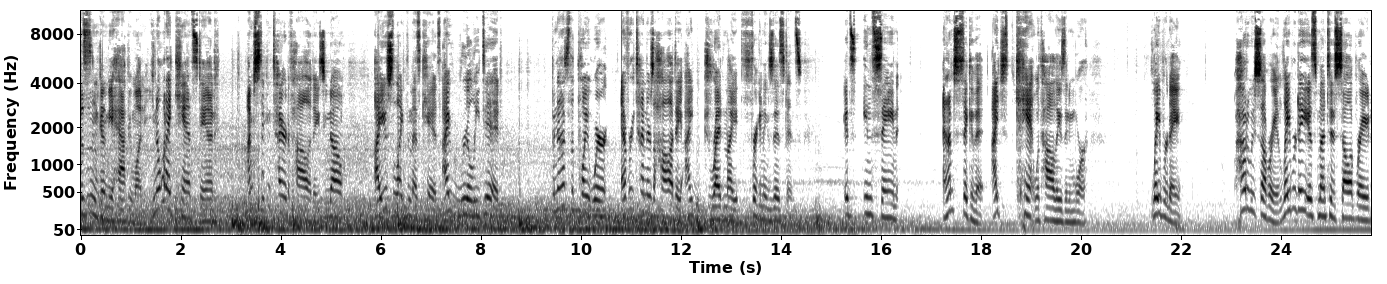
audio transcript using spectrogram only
this isn't going to be a happy one. You know what I can't stand? I'm sick and tired of holidays. You know, I used to like them as kids. I really did. But now it's the point where every time there's a holiday, I dread my friggin' existence. It's insane. And I'm sick of it. I just can't with holidays anymore. Labor Day. How do we celebrate? Labor Day is meant to celebrate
